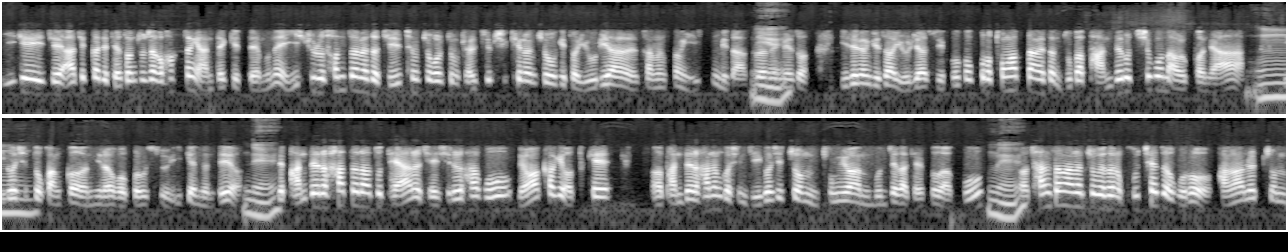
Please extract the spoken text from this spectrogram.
이게 이제 아직까지 대선 주자가 확정이 안 됐기 때문에 이슈를 선점해서 지지층 쪽을 좀 결집시키는 쪽이 더 유리할 가능성이 있습니다. 그런 네. 의미에서 이재명 지사가 유리할 수 있고 거꾸로 통합당에서는 누가 반대로 치고 나올 거냐 음. 이것이 또 관건이라고 볼 수 있겠는데요. 네. 근데 반대를 하더라도 대안을 제시를 하고 명확하게 어떻게 어, 반대를 하는 것인지 이것이 좀 중요한 문제가 될 것 같고 네. 어, 찬성하는 쪽에서는 구체적으로 방안을 좀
